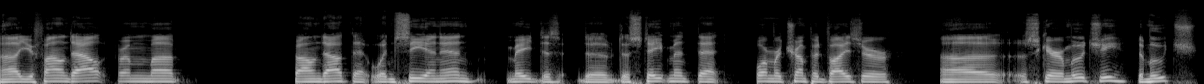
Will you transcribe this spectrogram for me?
Uh, you found out from uh, found out that when CNN made this, the the statement that former Trump advisor uh, Scaramucci, the Mooch,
